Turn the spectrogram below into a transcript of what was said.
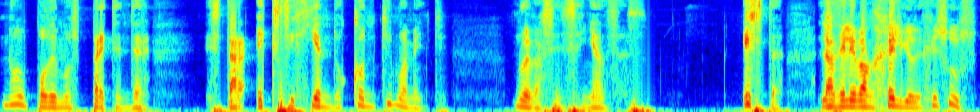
no podemos pretender estar exigiendo continuamente nuevas enseñanzas. Esta, la del Evangelio de Jesús,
